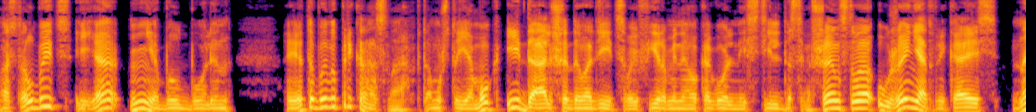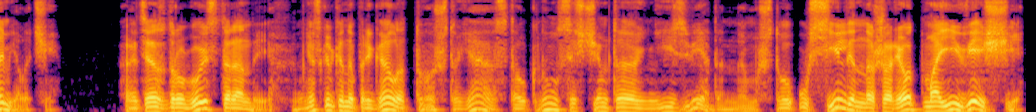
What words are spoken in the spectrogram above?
А стал быть, я не был болен. И это было прекрасно, потому что я мог и дальше доводить свой фирменный алкогольный стиль до совершенства, уже не отвлекаясь на мелочи. Хотя, с другой стороны, несколько напрягало то, что я столкнулся с чем-то неизведанным, что усиленно жрет мои вещи,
